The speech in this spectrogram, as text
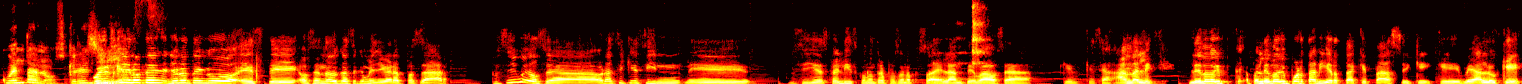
Cuéntanos, ¿qué les Pues es que diría? yo no, te- yo no tengo, este, o sea, en dado caso que me llegara a pasar, pues sí, güey, o sea, ahora sí que si, eh, si es feliz con otra persona, pues adelante, va, o sea, que, que sea, ándale, le doy, le doy puerta abierta, que pase, que, que vea lo que,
